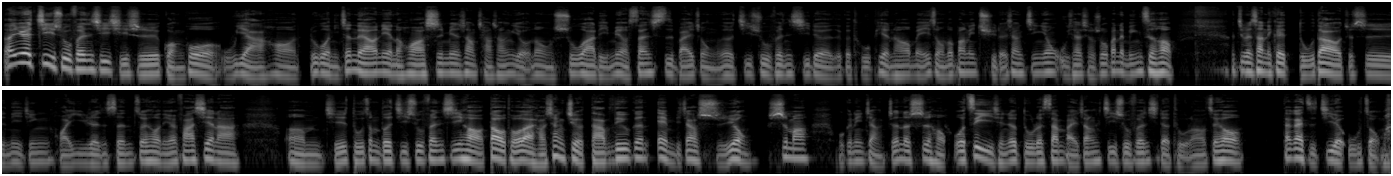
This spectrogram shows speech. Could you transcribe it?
那因为技术分析其实广阔无涯哈。如果你真的要念的话，市面上常常有那种书啊，里面有三四百种的技术分析的这个图片，然后每一种都帮你取得像金庸武侠小说般的名字哈。基本上你可以读到，就是你已经怀疑人生，最后你会发现啊，嗯，其实读这么多技术分析哈，到头来好像只有 W 跟 M 比较实用，是吗？我跟你讲，真的是哈，我自己以前就读了三百张技术分析的图，然后最后大概只记了五种嘛，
